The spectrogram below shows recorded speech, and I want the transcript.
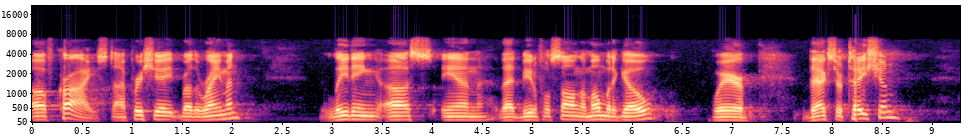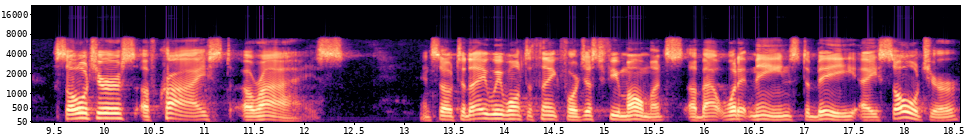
of Christ. I appreciate Brother Raymond leading us in that beautiful song a moment ago, where the exhortation, Soldiers of Christ, arise. And so today we want to think for just a few moments about what it means to be a soldier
